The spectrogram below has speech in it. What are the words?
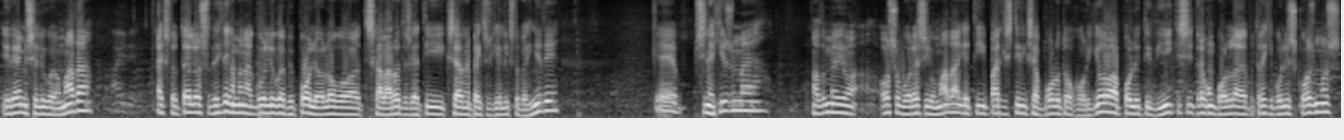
ηρέμησε λίγο η ομάδα. Εντάξει, στο τέλος δεχτήκαμε ένα γκολ λίγο επιπόλαιο λόγω της χαλαρότητας γιατί ξέρανε οι παίκτες είχε λήξει το παιχνίδι. Και συνεχίζουμε να δούμε όσο μπορέσει η ομάδα γιατί υπάρχει στήριξη από όλο το χωριό, από όλη τη διοίκηση, τρέχουν πολλά, τρέχει πολλοί κόσμος.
